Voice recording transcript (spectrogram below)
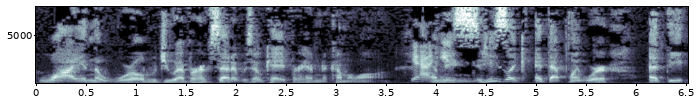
Why in the world would you ever have said it was okay for him to come along? Yeah, I mean, he's- he's like at that point where at the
